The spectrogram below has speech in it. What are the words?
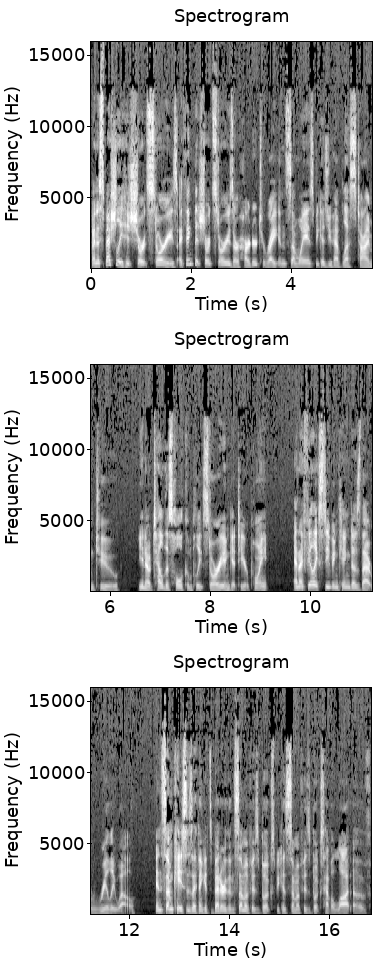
And especially his short stories. I think that short stories are harder to write in some ways because you have less time to, you know, tell this whole complete story and get to your point. And I feel like Stephen King does that really well. In some cases, I think it's better than some of his books because some of his books have a lot of,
